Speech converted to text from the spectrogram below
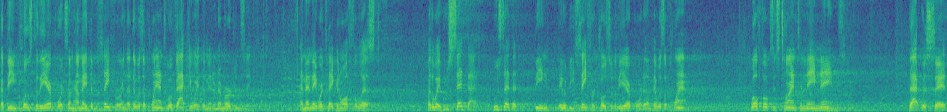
that being close to the airport somehow made them safer and that there was a plan to evacuate them in an emergency and then they were taken off the list. By the way, who said that? Who said that being, they would be safer closer to the airport and that there was a plan? Well, folks, it's time to name names. That was said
